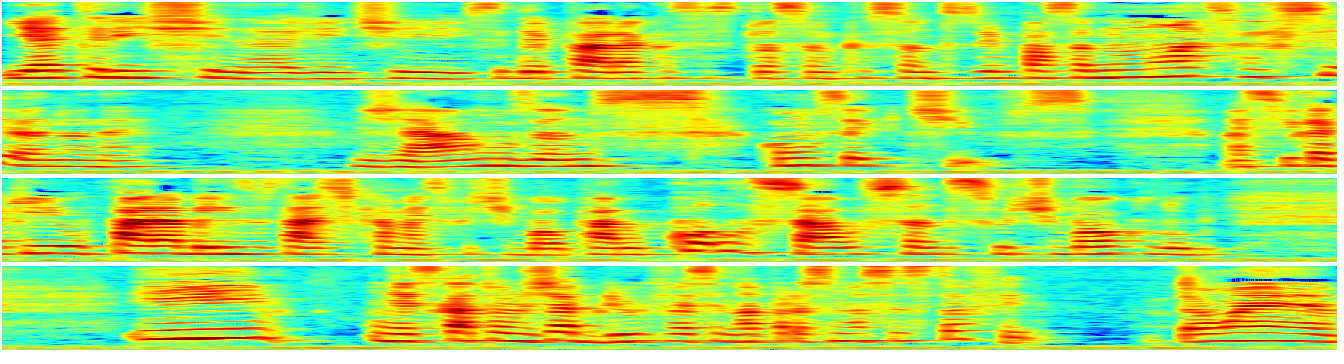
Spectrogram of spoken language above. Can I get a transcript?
E é triste, né, a gente se deparar com essa situação que o Santos vem passando, não é só esse ano, né? Já há uns anos consecutivos. Mas fica aqui o parabéns do Tática Mais Futebol para o colossal Santos Futebol Clube. E nesse 14 de abril, que vai ser na próxima sexta-feira. Então é,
